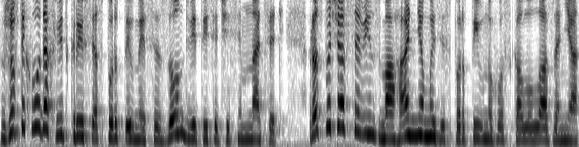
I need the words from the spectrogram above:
В жовтих водах відкрився спортивний сезон 2017. Розпочався він змаганнями зі спортивного скалолазання,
